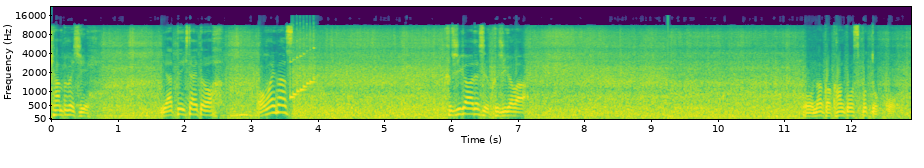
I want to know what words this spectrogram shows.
キャンプ飯やっていきたいと思います。久慈川ですよ久慈川。おなんか観光スポットこう。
